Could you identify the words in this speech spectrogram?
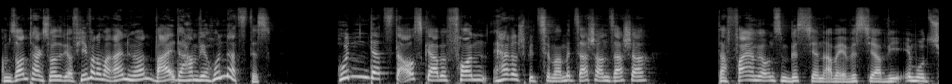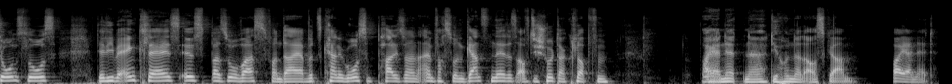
am Sonntag solltet ihr auf jeden Fall nochmal reinhören, weil da haben wir Hundertstes. Hundertste Ausgabe von Herrenspielzimmer mit Sascha und Sascha. Da feiern wir uns ein bisschen, aber ihr wisst ja, wie emotionslos der liebe Enclays ist bei sowas. Von daher wird es keine große Party, sondern einfach so ein ganz nettes auf die Schulter klopfen. War ja nett, ne? Die 100 Ausgaben. War ja nett.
